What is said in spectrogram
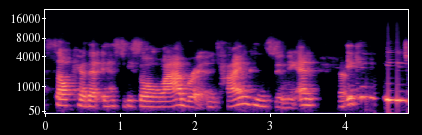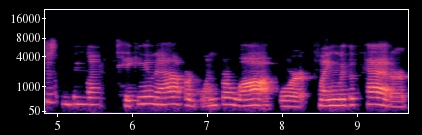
self care that it has to be so elaborate and time consuming. And it can be just something like taking a nap or going for a walk or playing with a pet or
